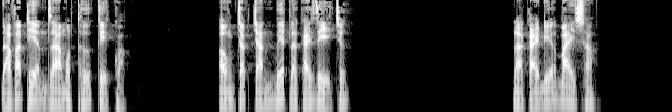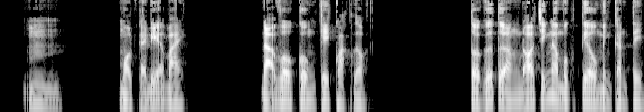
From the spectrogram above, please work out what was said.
đã phát hiện ra một thứ kỳ quặc. Ông chắc chắn biết là cái gì chứ? Là cái đĩa bay sao? Ừm, một cái đĩa bay. Đã vô cùng kỳ quặc rồi. Tôi cứ tưởng đó chính là mục tiêu mình cần tìm.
